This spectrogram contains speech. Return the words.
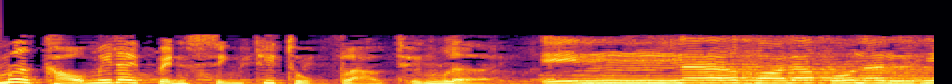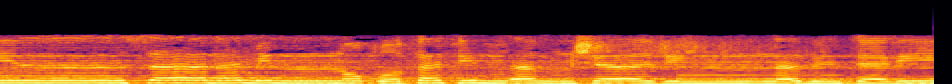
เมื่อเขาไม่ได้เป็นสิ่งที่ถูกกล่าวถึงเลยอินนาขลักนัลอินซานมินนุตฟตินอัมชาจินนับตลี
